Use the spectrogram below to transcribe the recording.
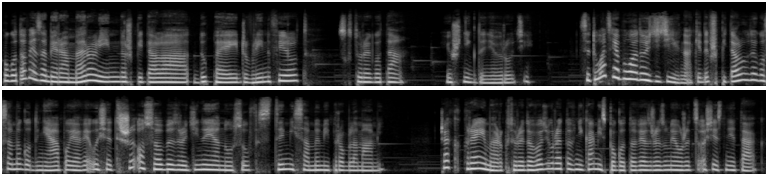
Pogotowie zabiera Marilyn do szpitala DuPage w Linfield, z którego ta już nigdy nie wróci. Sytuacja była dość dziwna, kiedy w szpitalu tego samego dnia pojawiały się trzy osoby z rodziny Janusów z tymi samymi problemami. Chuck Kramer, który dowodził ratownikami z pogotowia, zrozumiał, że coś jest nie tak.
